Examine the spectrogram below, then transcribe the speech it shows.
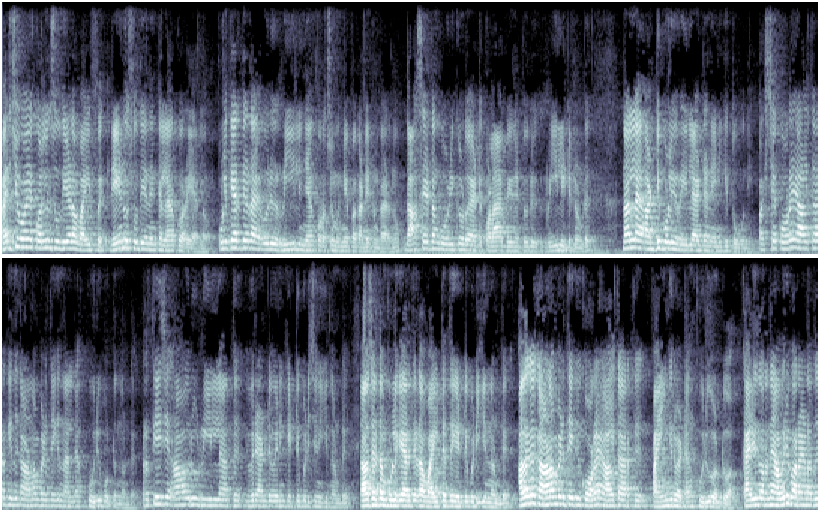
മരിച്ചുപോയ കൊല്ലം സുധിയുടെ വൈഫ് രേണു സുധിയെ നിങ്ങൾക്ക് എല്ലാവർക്കും അറിയാമല്ലോ പുള്ളിക്കാരത്തിയുടെ ഒരു റീൽ ഞാൻ കുറച്ച് മുന്നേ ഇപ്പോൾ കണ്ടിട്ടുണ്ടായിരുന്നു. ദാസേട്ടൻ കോഴിക്കോടുമായിട്ട് കൊളാബ് ചെയ്തിട്ട് ഒരു റീൽ ഇട്ടിട്ടുണ്ട്. നല്ല അടിപൊളി റീലായിട്ടാണ് എനിക്ക് തോന്നി. പക്ഷെ കുറേ ആൾക്കാർക്ക് ഇത് കാണുമ്പോഴത്തേക്ക് നല്ല കുരു പൊട്ടുന്നുണ്ട്. പ്രത്യേകിച്ച് ആ ഒരു റീലിനകത്ത് ഇവർ രണ്ടുപേരും കെട്ടിപ്പിടിച്ച് നിൽക്കുന്നുണ്ട്. ദാസേട്ടൻ പുള്ളിക്കാരത്തിയുടെ വയറ്റത്ത് കെട്ടിപ്പിടിക്കുന്നുണ്ട്. അതൊക്കെ കാണുമ്പോഴത്തേക്ക് കുറേ ആൾക്കാർക്ക് ഭയങ്കരമായിട്ട് കുരു കൊട്ടുക കാര്യം എന്ന് പറഞ്ഞാൽ അവർ പറയണത്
